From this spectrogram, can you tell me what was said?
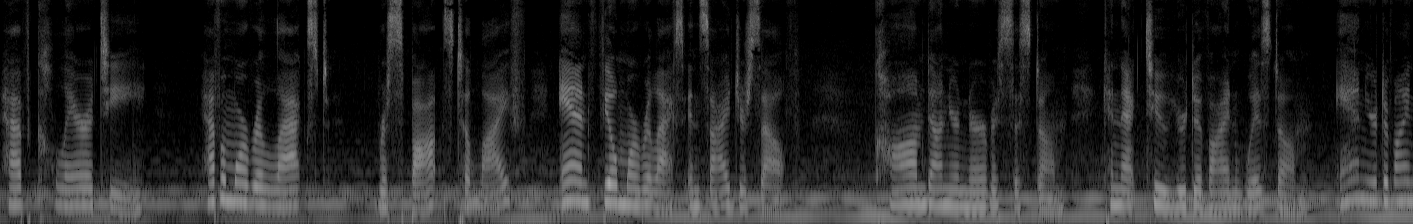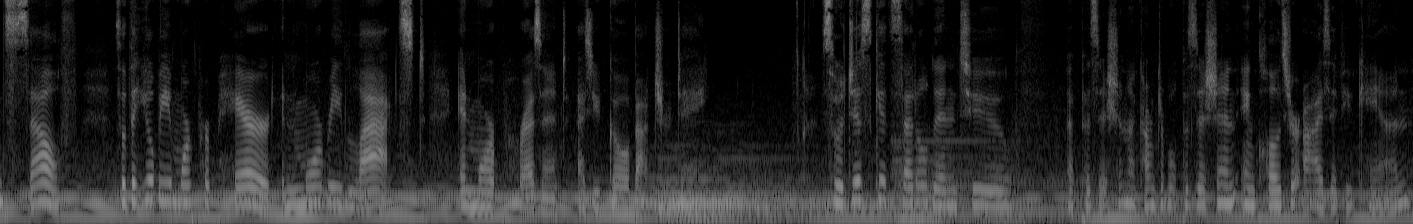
have clarity, have a more relaxed response to life, and feel more relaxed inside yourself calm down your nervous system, connect to your divine wisdom and your divine self so that you'll be more prepared and more relaxed and more present as you go about your day. So just get settled into a position, a comfortable position, and close your eyes if you can.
